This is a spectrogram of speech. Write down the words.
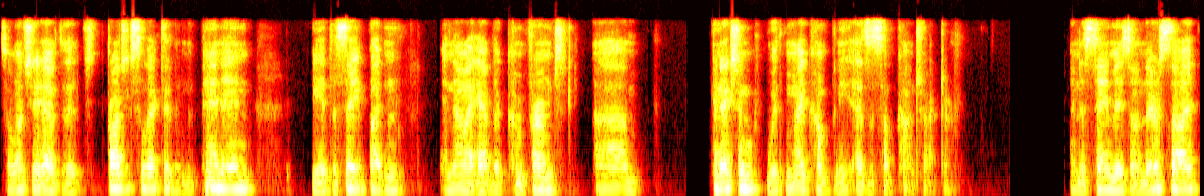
So once you have the project selected and the pin in, you hit the save button, and now I have a confirmed um, connection with my company as a subcontractor. And the same is on their side.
